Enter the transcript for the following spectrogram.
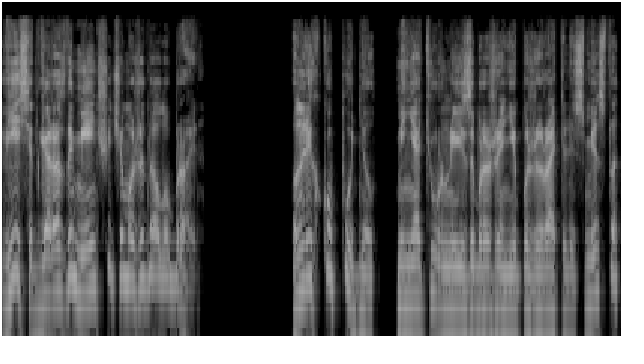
весит гораздо меньше, чем ожидал Убрайн. Он легко поднял миниатюрное изображение пожирателя с места,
